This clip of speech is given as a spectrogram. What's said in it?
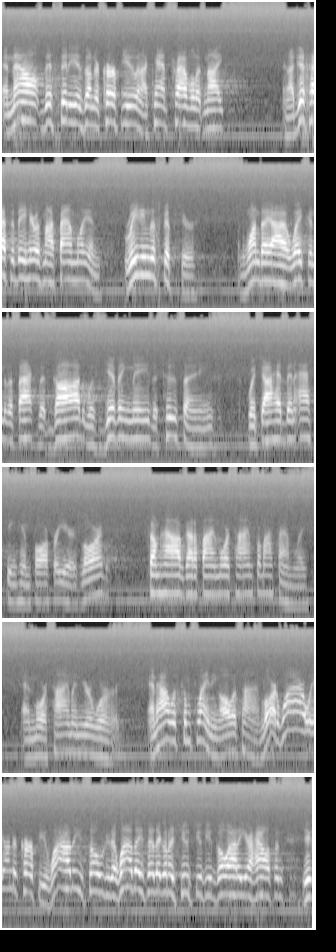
And now this city is under curfew and I can't travel at night. And I just have to be here with my family and reading the scripture. And one day I awakened to the fact that God was giving me the two things which I had been asking him for for years. Lord, somehow I've got to find more time for my family and more time in your word. And I was complaining all the time. Lord, why are we under curfew? Why are these soldiers? Why they say they're going to shoot you if you go out of your house? And you,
